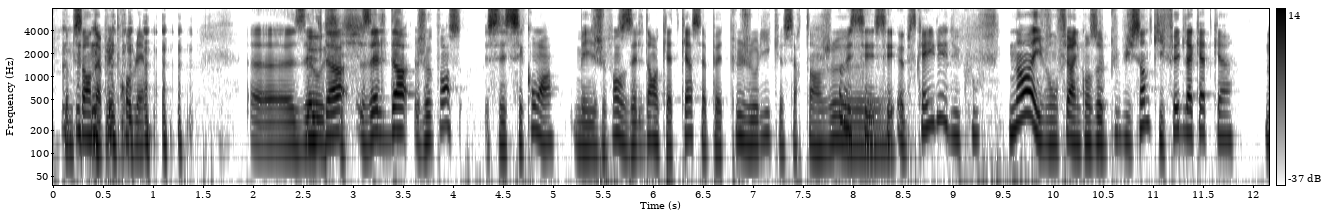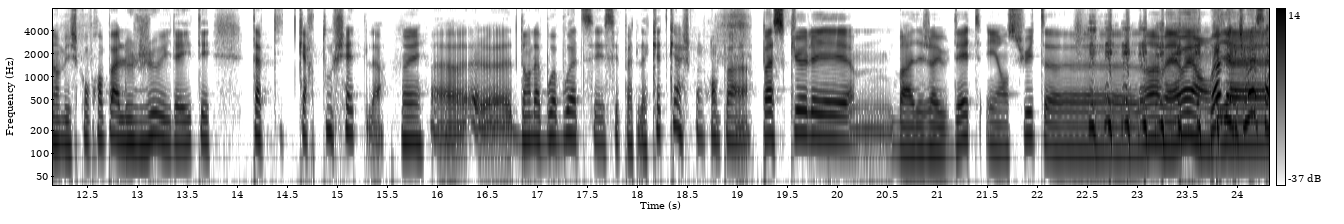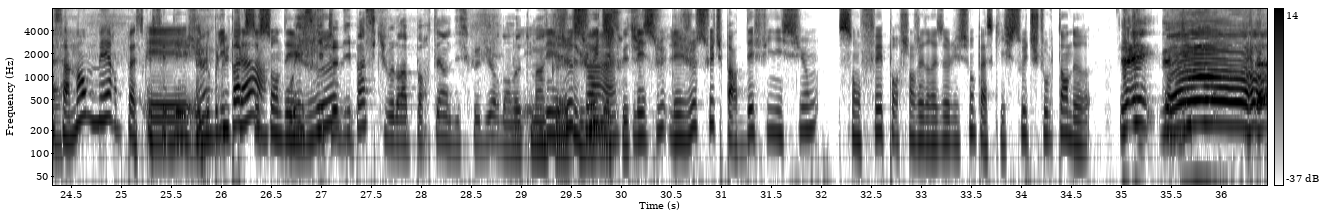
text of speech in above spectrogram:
Comme ça, on n'a plus de problème. Euh, Zelda. Zelda, je pense, c'est con, hein, mais je pense Zelda en 4K, ça peut être plus joli que certains jeux. Mais euh, c'est c'est upscalé du coup. Non, ils vont faire une console plus puissante qui fait de la 4K. Non, mais je comprends pas. Le jeu, il a été. Ta petite cartouchette là, Ouais. euh, euh, dans la boîte, c'est c'est pas de la 4K, je comprends pas. là. Parce que les. euh, Bah, déjà update, et ensuite. euh, non, mais ouais, on Ouais, mais tu vois, ça, ça m'emmerde parce que c'est des jeux. n'oublie pas que ce sont des oui, ce qui te jeux. dit pas, c'est qu'il faudra porter un disque dur dans l'autre main. les, que jeux Switch, les, jeux Switch, par définition, sont faits pour changer de résolution parce qu'ils switchent tout le temps de. Hey, Oh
